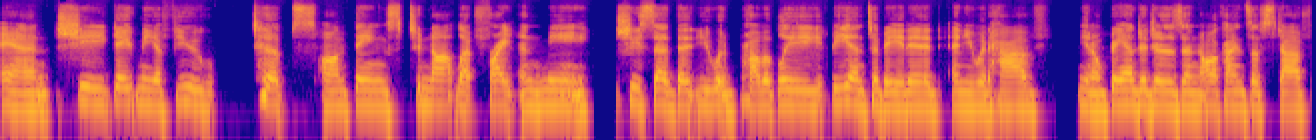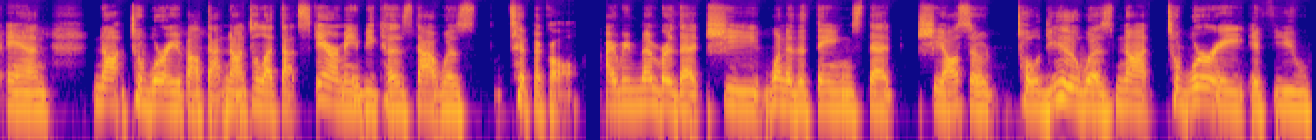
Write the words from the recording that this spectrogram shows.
And she gave me a few tips on things to not let frighten me. She said that you would probably be intubated and you would have you know, bandages and all kinds of stuff and not to worry about that, not to let that scare me because that was typical. I remember that she, one of the things that she also told you was not to worry if you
